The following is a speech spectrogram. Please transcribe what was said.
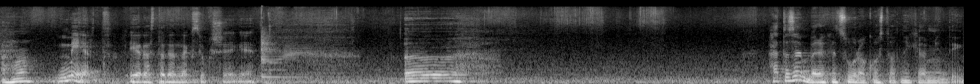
Aha. Miért érezted ennek szükségét? Ö... Hát az embereket szórakoztatni kell mindig.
